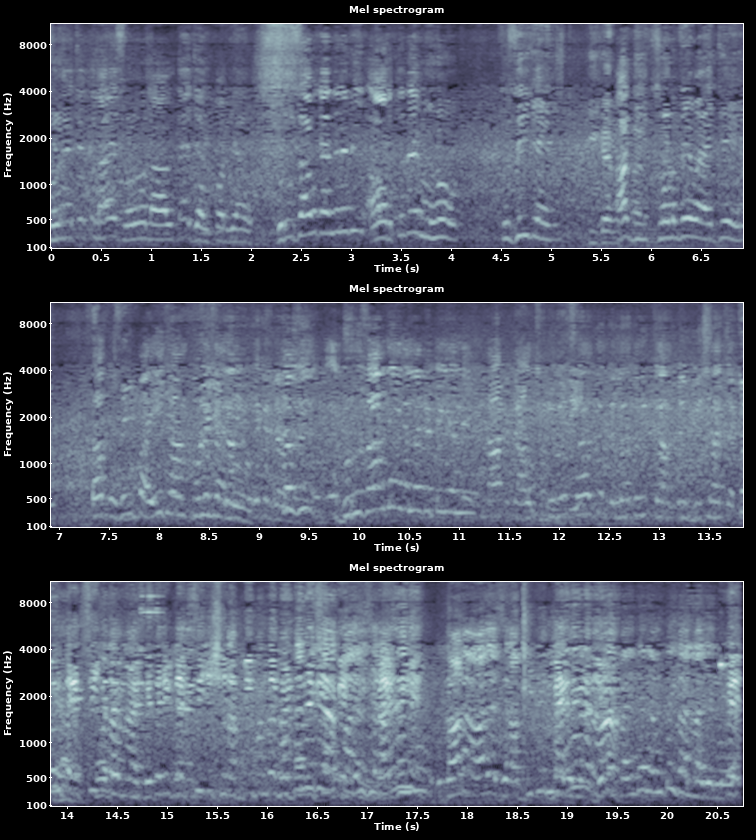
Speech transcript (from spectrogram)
ਸੁਣੇ ਚਿਤ ਲਾਏ ਸੁਣੋ ਲਾਲ ਤੇ ਜਨਪਰ ਜਾਏ ਗੁਰੂ ਸਾਹਿਬ ਕਹਿੰਦੇ ਨੇ ਵੀ ਔਰਤ ਦੇ ਮੂੰਹੋਂ ਤੁਸੀਂ ਜੇ ਆ ਗੀਤ ਸੁਣਦੇ ਹੋ ਜੇ ਤਾਂ ਤੁਸੀਂ ਭਾਈ ਜਨਪੁਰ ਜਾਂਦੇ ਹੋ। ਤੁਸੀਂ ਗੁਰੂ ਸਾਹਿਬ ਦੀਆਂ ਗੱਲਾਂ ਕੱਟੀ ਜਾਂਦੇ ਹੋ। ਗੱਲ ਸੁਣੋ। ਸਾਹਿਬ ਤੇ ਗੱਲਾਂ ਤੁਸੀਂ ਕਰਦੇ ਵਿਸ਼ਾ ਤੂੰ ਚੱਕਿਆ ਟੈਕਸੀ ਚਲਾਉਣਾ ਹੈ ਤੇਰੀ ਟੈਕਸੀ 'ਚ ਸ਼ਰਾਬੀ ਬੰਦੇ ਬੈਠੇ ਨੇ ਕਿ ਆ ਕੇ ਬੈਠੇ ਨੇ। ਨੂੰ ਗਾਲ ਆ ਜਾ ਸ਼ਰਾਬੀ ਦੇ ਬਹਿੰਦੇ ਨੇ ਨਾ। ਬੈਂਦੇ ਨੇ ਉਹ ਤੇ ਗੱਲ ਆ ਜਾਂਦੀ ਹੈ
